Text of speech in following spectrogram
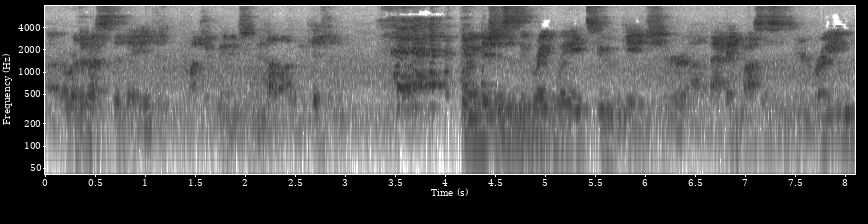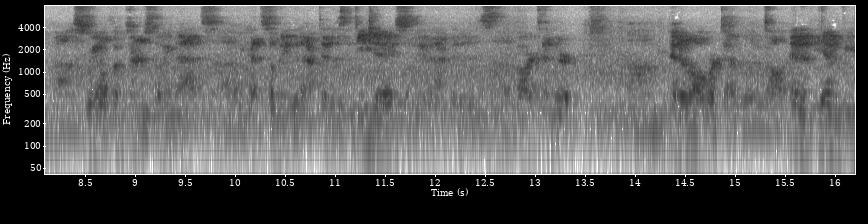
uh, or the rest of the day, just project managing the hell out of the kitchen. doing dishes is a great way to engage your uh, back-end processes in your brain. Uh, so we all took turns doing that. Uh, we had somebody that acted as a DJ, somebody that acted as a bartender, um, and it all worked out really well. And at the end, we,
